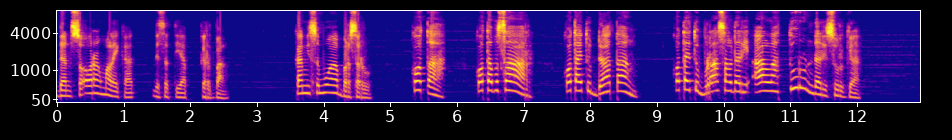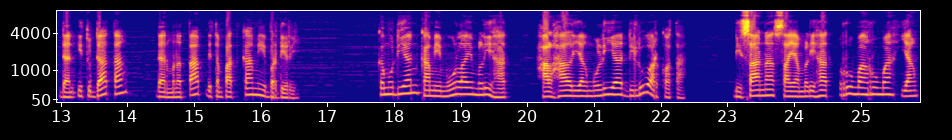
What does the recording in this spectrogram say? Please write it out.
dan seorang malaikat di setiap gerbang kami semua berseru, "Kota, kota besar, kota itu datang, kota itu berasal dari Allah turun dari surga." Dan itu datang dan menetap di tempat kami berdiri. Kemudian kami mulai melihat hal-hal yang mulia di luar kota. Di sana saya melihat rumah-rumah yang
